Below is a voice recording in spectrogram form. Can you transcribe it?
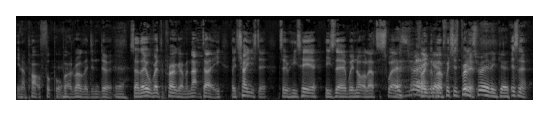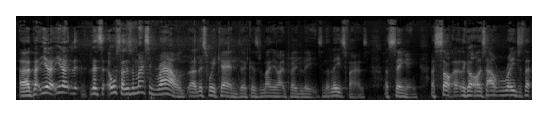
you know part of football, but I'd rather they didn't do it." Yeah. So they all read the program, and that day they changed it to "He's here, he's there. We're not allowed to swear." It's really Frank good. Leboeuf, which is brilliant, It's really good. isn't it? Uh, but you know, you know, th- there's also there's a massive row uh, this weekend because Man United played Leeds, and the Leeds fans are singing a song. Uh, they go, "Oh, it's outrageous!" That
